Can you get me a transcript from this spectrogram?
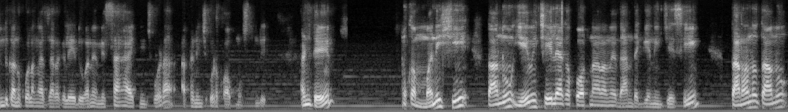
ఎందుకు అనుకూలంగా జరగలేదు అనే నిస్సహాయత నుంచి కూడా అక్కడి నుంచి కూడా కోపం వస్తుంది. అంటే ఒక మనిషి తాను ఏమి చేయలేకపోతున్నాననే దాని దగ్గర నుంచేసి తనను తాను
